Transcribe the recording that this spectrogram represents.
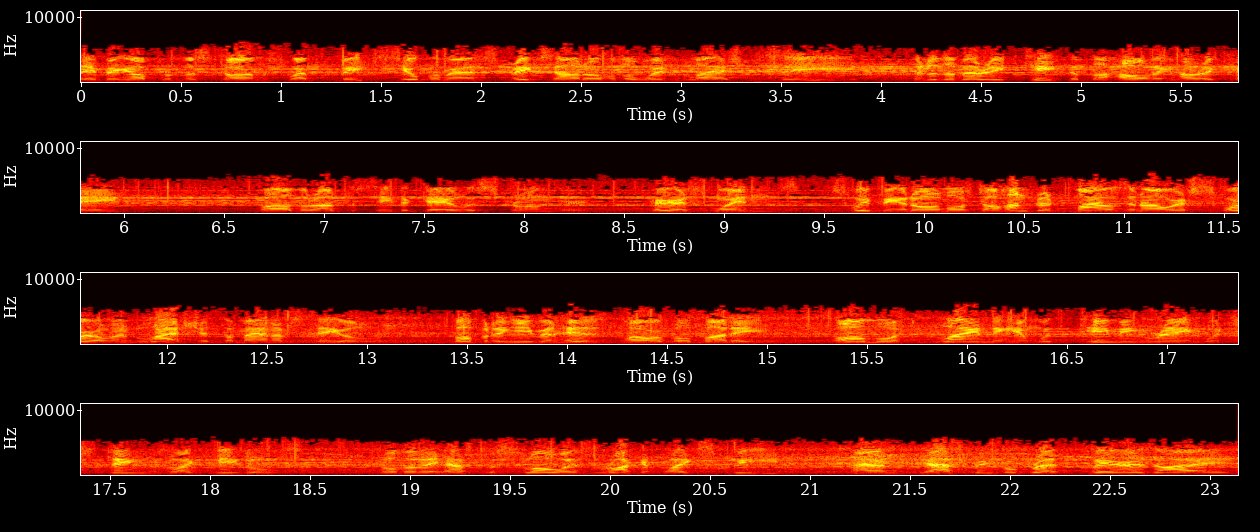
Leaping up from the storm-swept beach, Superman streaks out over the wind-lashed sea into the very teeth of the howling hurricane. Farther out to sea, the gale is stronger. Fierce winds, sweeping at almost a hundred miles an hour, swirl and lash at the man of steel, buffeting even his powerful body, almost blinding him with teeming rain which stings like needles, so that he has to slow his rocket-like speed and, gasping for breath, clear his eyes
